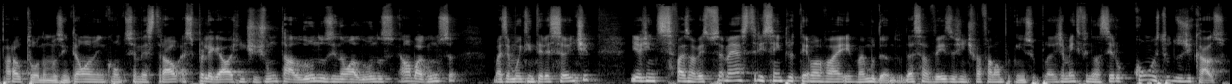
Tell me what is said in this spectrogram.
para autônomos. Então é um encontro semestral, é super legal, a gente junta alunos e não alunos, é uma bagunça, mas é muito interessante. E a gente faz uma vez por semestre e sempre o tema vai, vai mudando. Dessa vez a gente vai falar um pouquinho sobre planejamento financeiro com estudos de caso.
